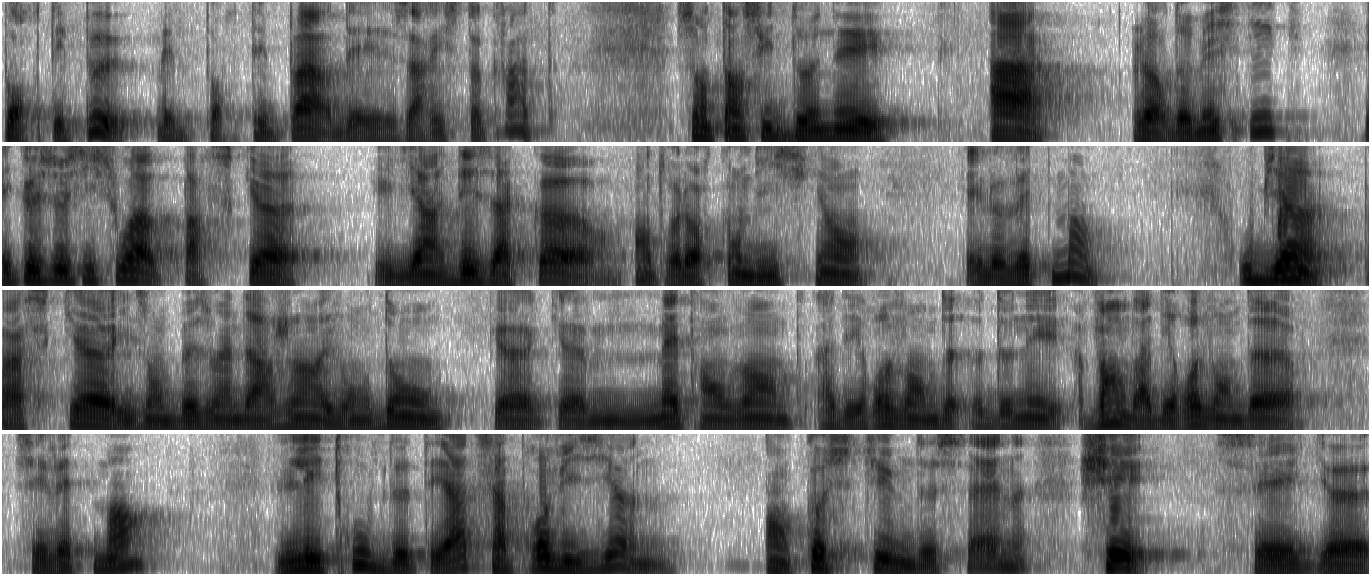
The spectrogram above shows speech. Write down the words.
portés peu, mais portés par des aristocrates, sont ensuite donnés à leurs domestiques, et que ceci soit parce qu'il y a un désaccord entre leurs conditions et le vêtement, ou bien parce qu'ils ont besoin d'argent et vont donc mettre en vente à des revendeurs, vendre à des revendeurs ces vêtements, les troupes de théâtre s'approvisionnent en costumes de scène chez ces euh,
